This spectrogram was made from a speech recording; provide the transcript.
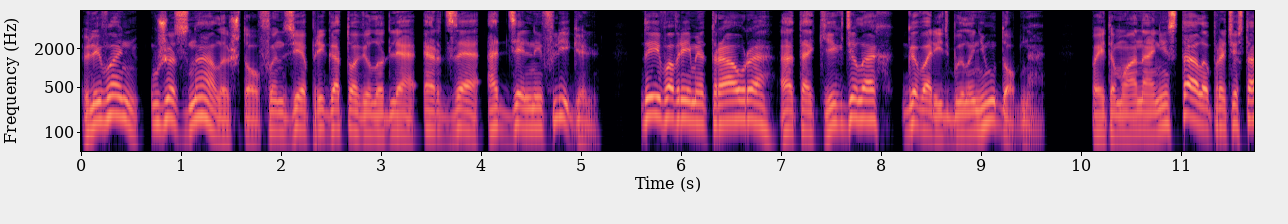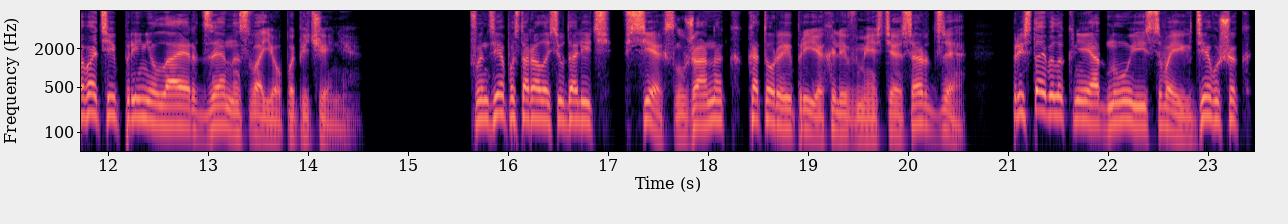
Ливань уже знала, что Фэнзе приготовила для Эрдзе отдельный флигель, да и во время траура о таких делах говорить было неудобно. Поэтому она не стала протестовать и приняла Эрдзе на свое попечение. Фэнзе постаралась удалить всех служанок, которые приехали вместе с Эрдзе, приставила к ней одну из своих девушек,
